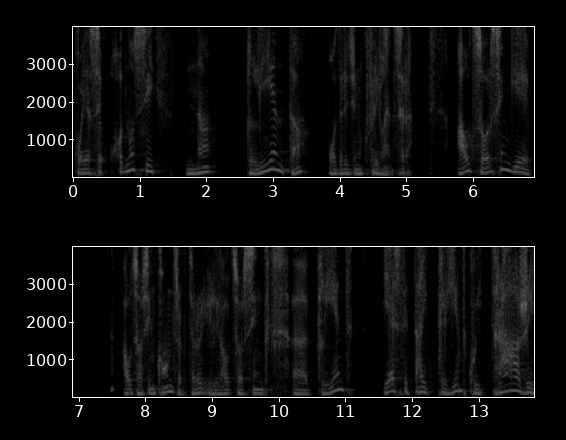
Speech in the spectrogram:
koja se odnosi na klijenta određenog freelancera. Outsourcing je outsourcing contractor ili outsourcing uh, klijent jeste taj klijent koji traži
